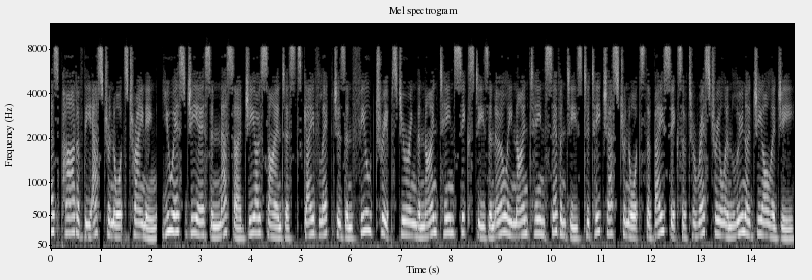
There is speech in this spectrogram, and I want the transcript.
As part of the astronauts' training, USGS and NASA geoscientists gave lectures and field trips during the 1960s and early 1970s to teach astronauts the basics of terrestrial and lunar geology.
